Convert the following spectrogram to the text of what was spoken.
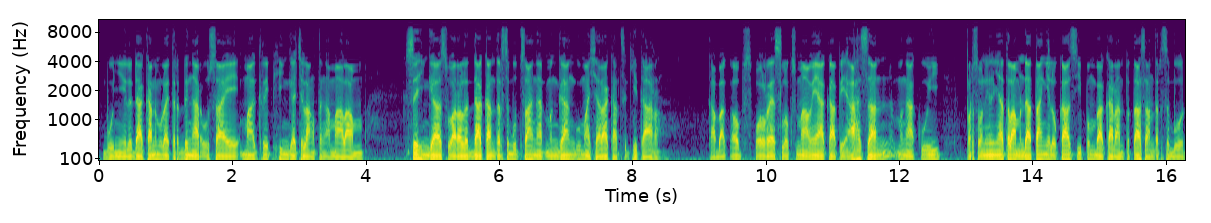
Bunyi ledakan mulai terdengar usai maghrib hingga jelang tengah malam, sehingga suara ledakan tersebut sangat mengganggu masyarakat sekitar. Kabak Ops Polres Loksmawe AKP Ahsan mengakui personilnya telah mendatangi lokasi pembakaran petasan tersebut.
